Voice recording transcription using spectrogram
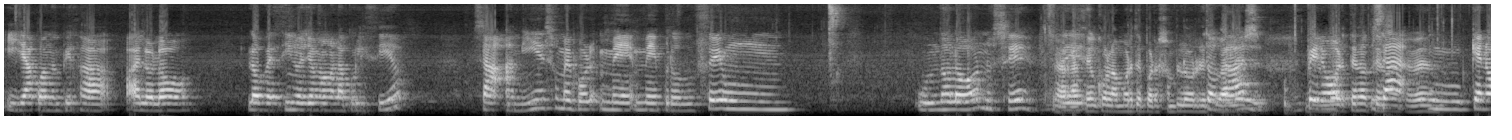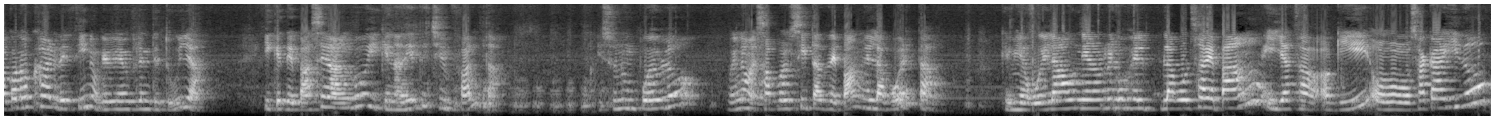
Y ya cuando empieza el olor, los vecinos llaman a la policía. O sea, a mí eso me, me produce un, un dolor, no sé. La relación con la muerte, por ejemplo, los rituales pero, de muerte no tienen o sea, que ver. Mm, que no conozca al vecino que vive enfrente tuya y que te pase algo y que nadie te eche en falta. Eso en un pueblo, bueno, esas bolsitas de pan en la puerta. Que mi abuela un día no recoge la bolsa de pan y ya está aquí, o se ha caído,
